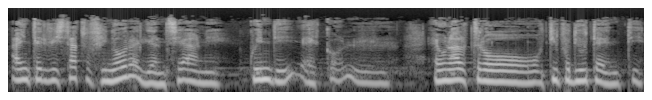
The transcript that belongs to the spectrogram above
ha intervistato finora gli anziani. Quindi ecco, è un altro tipo di utenti.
